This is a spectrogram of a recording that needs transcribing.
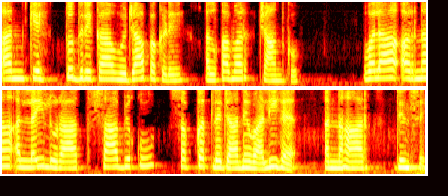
ان کے تدرکا، وہ جا پکڑے القمر چاند کو۔ ولا اور نہ اللہ رات، سابقو، سبقت لے جانے والی ہے انہار دن سے۔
